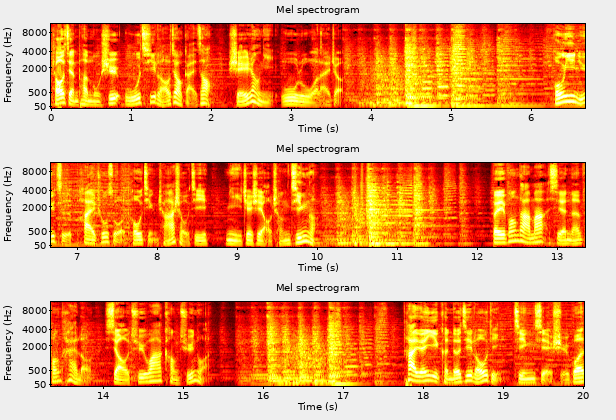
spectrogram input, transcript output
朝鲜判牧师无期劳教改造，谁让你侮辱我来着？红衣女子派出所偷警察手机，你这是要成精啊？北方大妈嫌南方太冷，小区挖炕取暖。太原一肯德基楼顶惊现石棺。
